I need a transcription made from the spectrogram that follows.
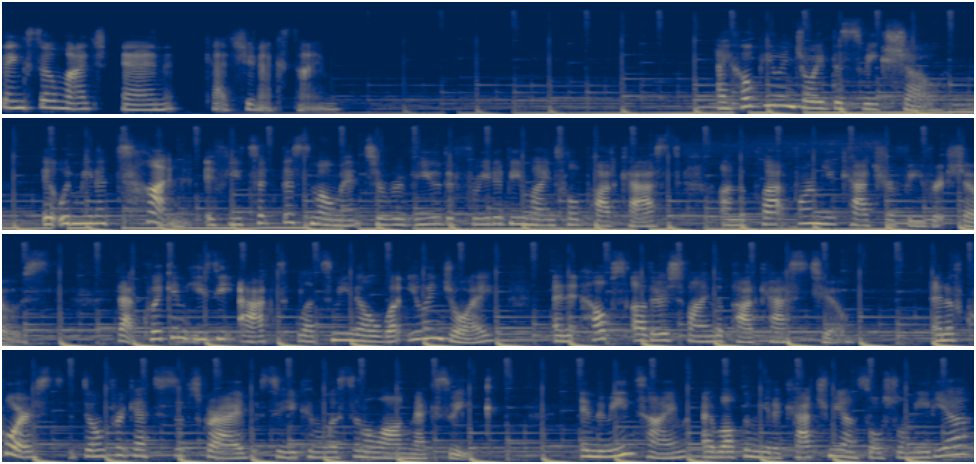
Thanks so much and catch you next time. I hope you enjoyed this week's show. It would mean a ton if you took this moment to review the Free to Be Mindful podcast on the platform you catch your favorite shows. That quick and easy act lets me know what you enjoy, and it helps others find the podcast too. And of course, don't forget to subscribe so you can listen along next week. In the meantime, I welcome you to catch me on social media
